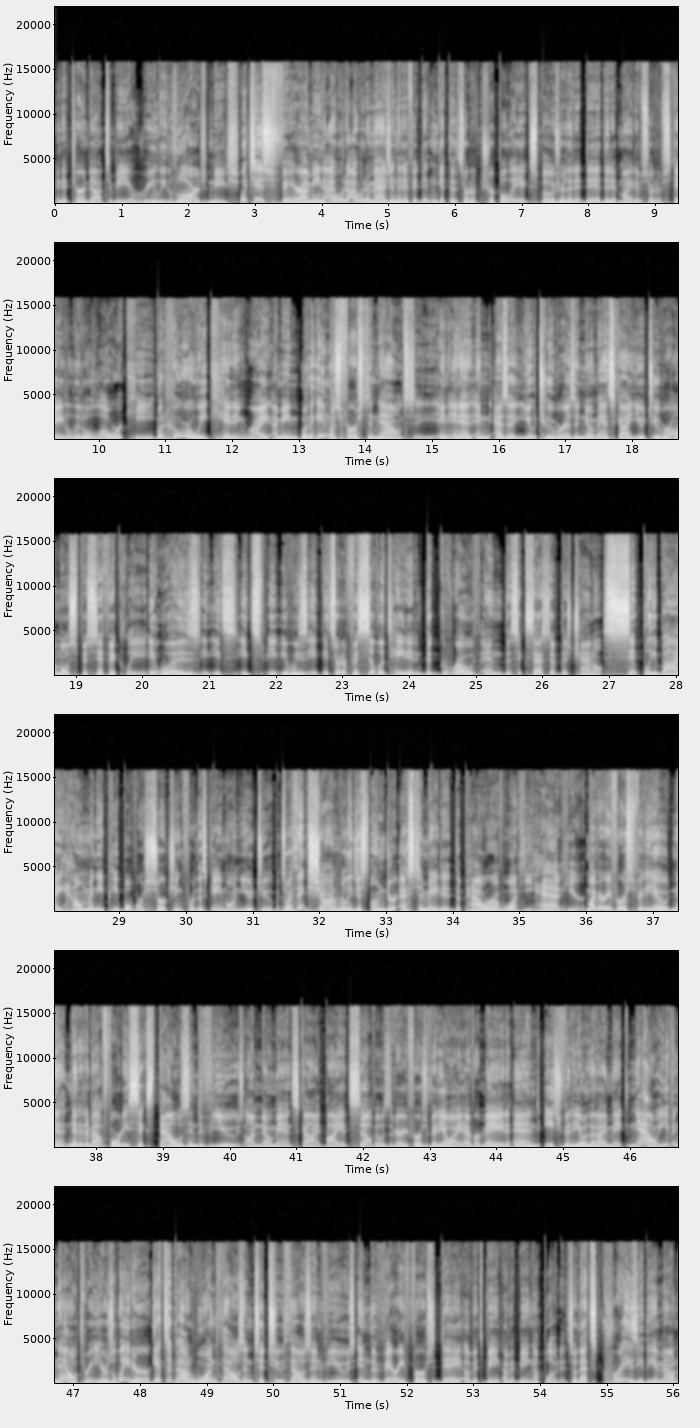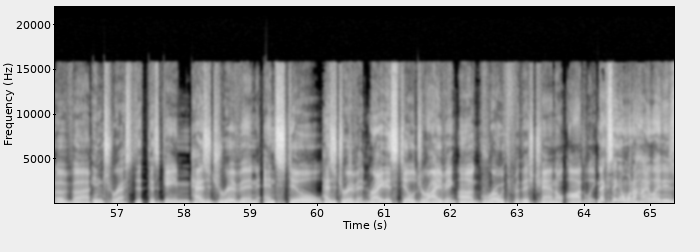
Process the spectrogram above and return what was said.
and it turned out to be a really large niche, which is fair. I mean, I would I would imagine that if it didn't get the sort of AAA exposure that it did, that it might have sort of stayed a little lower key. But who are we kidding, right? I mean, when the game was first announced, and, and, and as a YouTuber, as a No Man's Sky YouTuber, almost specifically, it was, it's, it's, it, it was, it, it sort of facilitated the growth and the success of this channel simply by how many people were searching for this game on YouTube. So I think Sean really just underestimated the power of what he had here. My very first video net netted about 46,000 views on No Man's Sky by itself. It was the very first video I ever made, and each video that I make now, even now, three years later, gets about 1,000 to 2,000 views in the very first day of its being of it being uploaded. So that's crazy the amount of uh, interest that this game has driven and still has driven, right? Is still driving uh, growth for this channel, oddly. Next thing I want to highlight is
